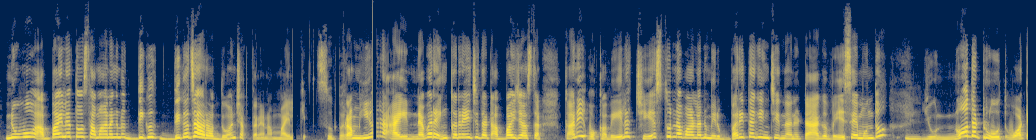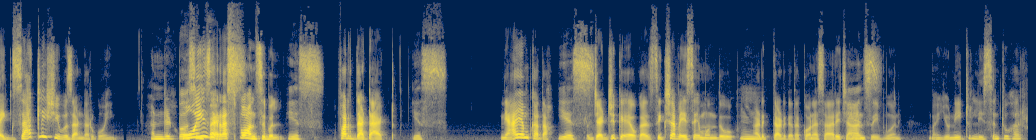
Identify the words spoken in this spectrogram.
నువ్వు అబ్బాయిలతో సమానంగా దిగు దిగజారొద్దు అని చెప్తాను నేను అమ్మాయిలకి. Super. From here I never encourage that అబ్బాయి చేస్తాను కానీ ఒకవేళ చేస్తున్న వాళ్ళని మీరు బరి తగించిందని ట్యాగ్ వేసే ముందు you know the truth what exactly she was undergoing hundred is responsible yes for that act? Yes న్యాయం కదా? ఎస్ జడ్జికి ఒక శిక్ష వేసే ముందు అడుగుతాడు కదా కొనసారి ఛాన్స్. ఇవ్వు అని. You need to listen to her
